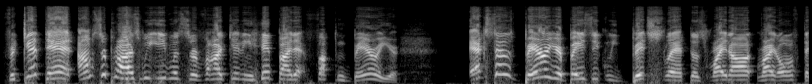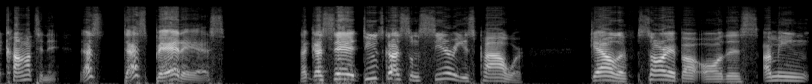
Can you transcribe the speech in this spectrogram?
Forget that! I'm surprised we even survived getting hit by that fucking barrier. Exdeath's Barrier basically bitch slapped us right off, right off the continent. That's that's badass. Like I said, dude's got some serious power. Galuf, sorry about all this. I mean,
